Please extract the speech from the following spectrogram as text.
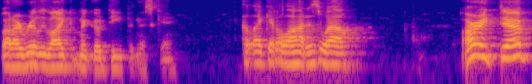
but I really like him to go deep in this game. I like it a lot as well. All right, Deb.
